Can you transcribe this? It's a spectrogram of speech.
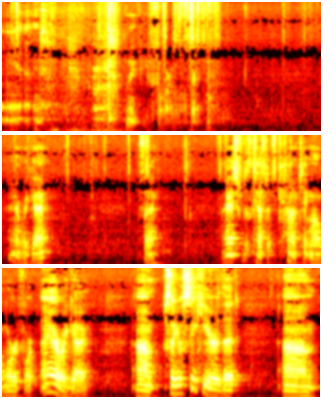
and move you forward a little bit. There we go. So, I guess we'll just have to kind of take my word for it. There we go. Um, so you'll see here that um,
